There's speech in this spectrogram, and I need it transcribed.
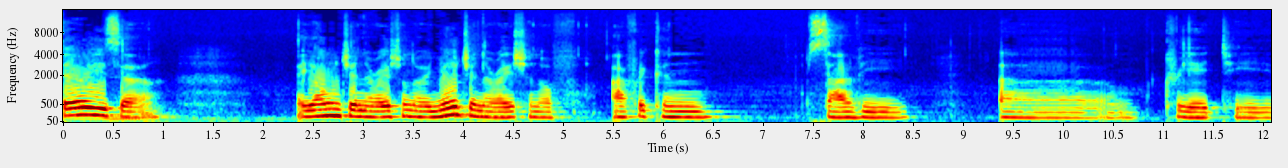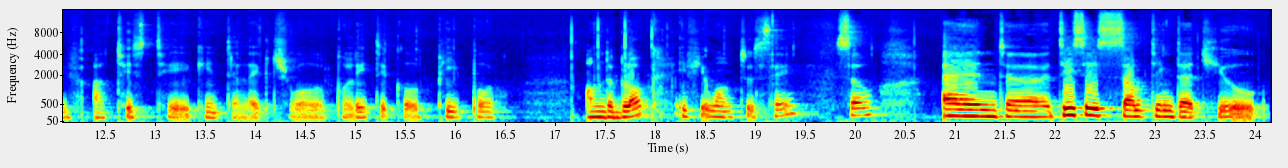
there is a, a young generation or a new generation of African savvy, uh, creative, artistic, intellectual, political people on the block, if you want to say so. And uh, this is something that you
